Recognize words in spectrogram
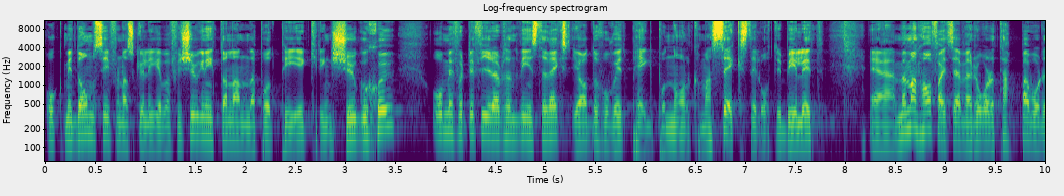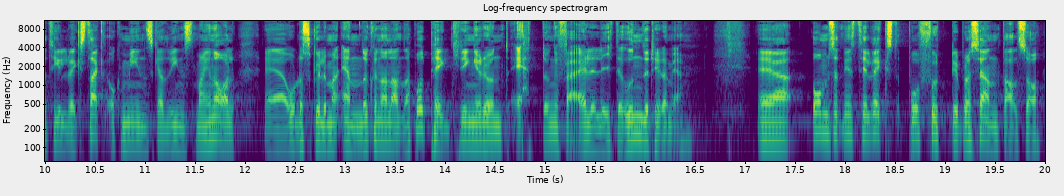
Och med de siffrorna skulle EVA för 2019 landa på ett P kring 27 och med 44% vinsttillväxt, ja då får vi ett PEG på 0,6. Det låter ju billigt. Eh, men man har faktiskt även råd att tappa både tillväxttakt och minskad vinstmarginal. Eh, och då skulle man ändå kunna landa på ett PEG kring runt 1 ungefär, eller lite under till och med. Eh, omsättningstillväxt på 40% alltså.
